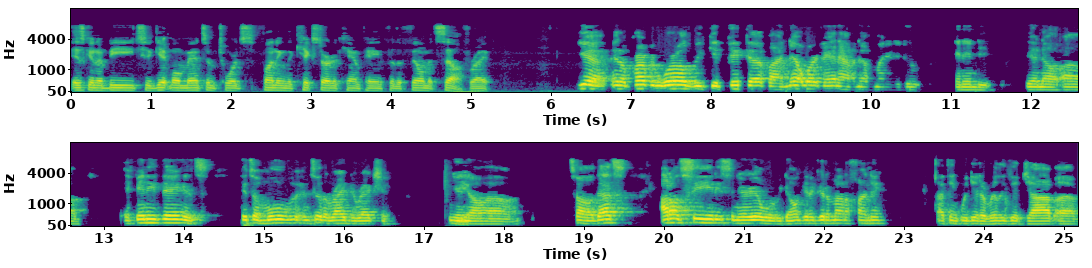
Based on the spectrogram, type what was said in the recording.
is going to be to get momentum towards funding the Kickstarter campaign for the film itself, right? Yeah, in a perfect world, we get picked up by a network and have enough money to do an indie. You know, um, if anything, it's it's a move into the right direction. You Yeah. know, um, so that's I don't see any scenario where we don't get a good amount of funding. I think we did a really good job of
